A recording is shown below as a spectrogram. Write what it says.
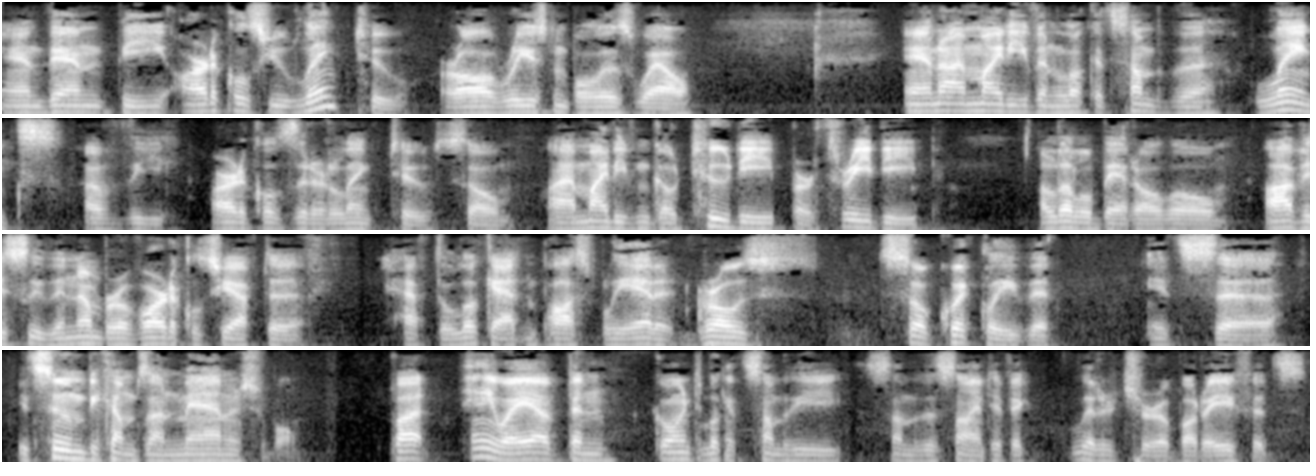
and then the articles you link to are all reasonable as well. And I might even look at some of the links of the articles that are linked to. So I might even go two deep or three deep a little bit, although obviously the number of articles you have to have to look at and possibly edit grows so quickly that it's uh, it soon becomes unmanageable. But anyway, I've been going to look at some of the some of the scientific literature about aphids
